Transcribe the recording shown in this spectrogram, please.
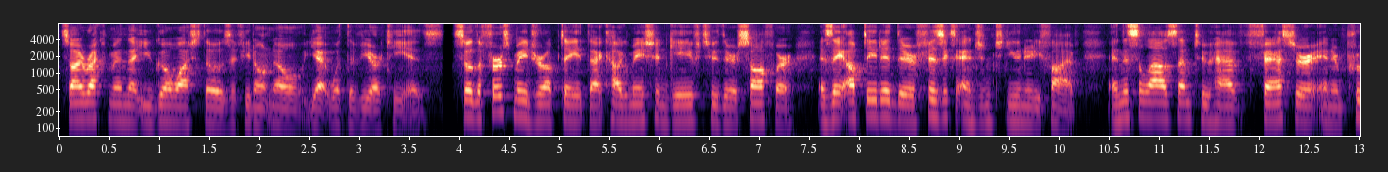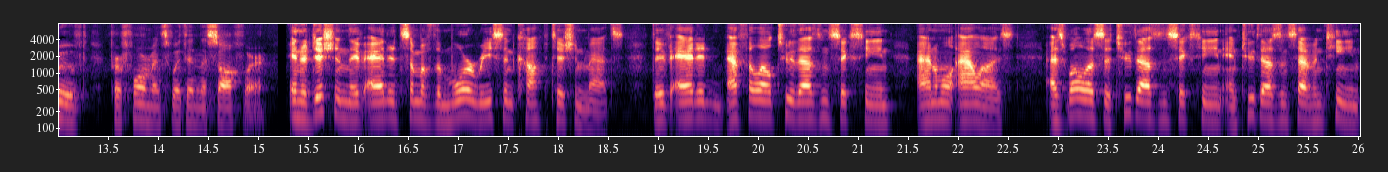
So I recommend that you go watch those if you don't know yet what the VRT is. So the first major update that Cogmation gave to their software is they updated their physics engine to Unity 5 and this allows them to have faster and improved performance within the software. In addition, they've added some of the more recent competition mats. They've added FLL 2016 Animal Allies, as well as the 2016 and 2017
